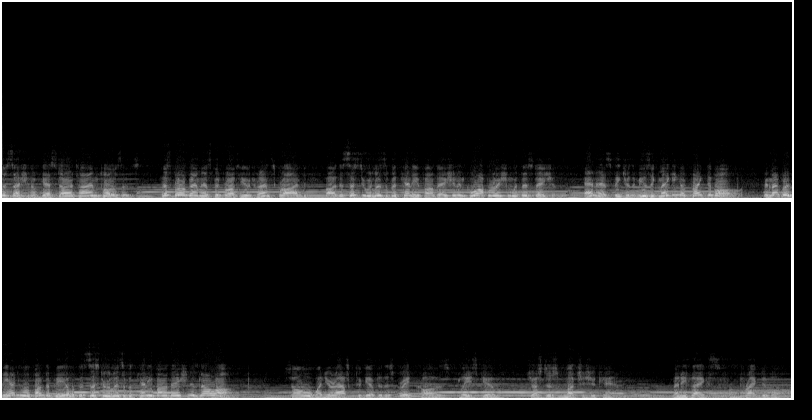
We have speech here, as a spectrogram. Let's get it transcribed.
Another session of Guest Star Time closes. This program has been brought to you transcribed by the Sister Elizabeth Kenny Foundation in cooperation with this station and has featured the music making of Frank DeVol. Remember, the annual fund appeal of the Sister Elizabeth Kenny Foundation is now on. So, when you're asked to give to this great cause, please give just as much as you can. Many thanks from Frank DeVol.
